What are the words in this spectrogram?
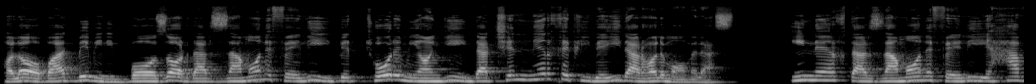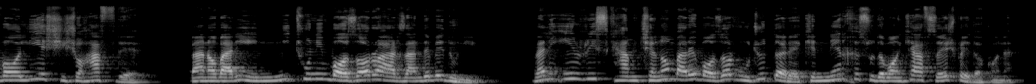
حالا باید ببینیم بازار در زمان فعلی به طور میانگین در چه نرخ پی در حال معامله است. این نرخ در زمان فعلی حوالی 6 و 7 بنابراین می‌تونیم بازار رو ارزنده بدونیم. ولی این ریسک همچنان برای بازار وجود داره که نرخ سود بانکی افزایش پیدا کنه.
